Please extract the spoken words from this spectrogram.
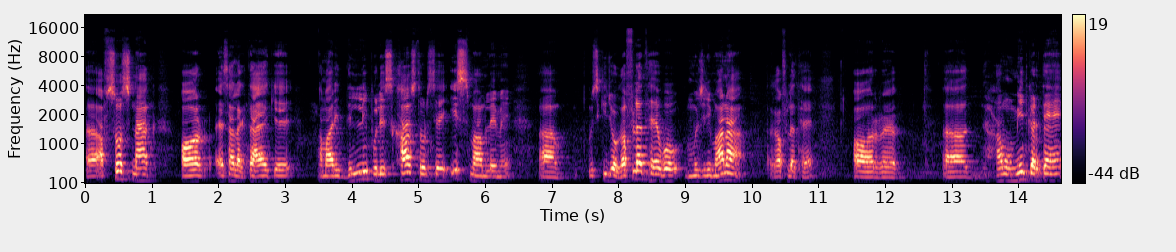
अफसोसनाक और ऐसा लगता है कि हमारी दिल्ली पुलिस ख़ास तौर से इस मामले में उसकी जो गफलत है वो मुजरिमाना गफलत है। और हम उम्मीद करते हैं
